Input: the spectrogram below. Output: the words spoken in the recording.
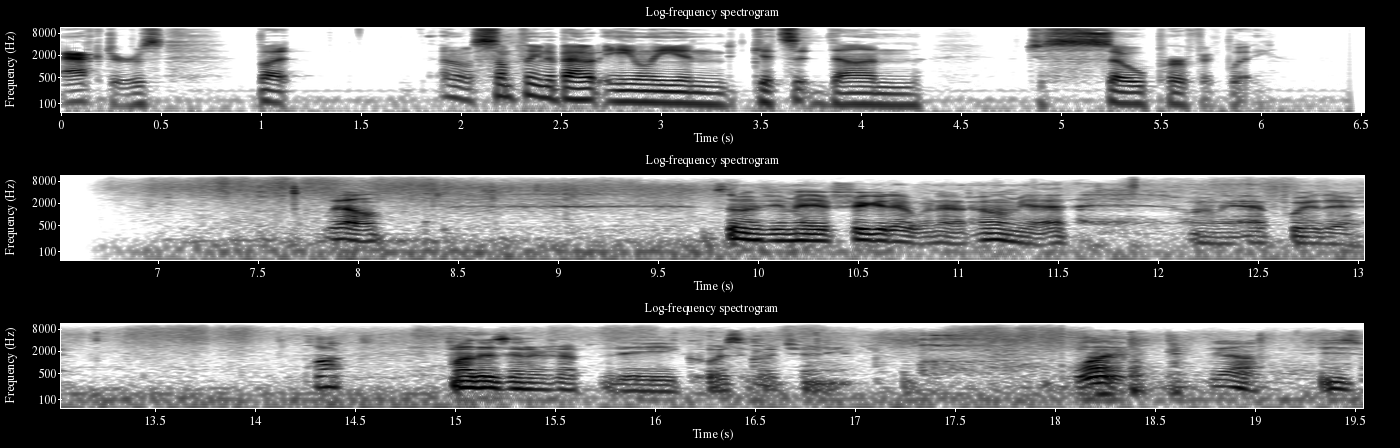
actors, but I don't know, something about Alien gets it done just so perfectly. Well, some of you may have figured out we're not home yet. We're only halfway there. What? Mother's interrupted the course of our journey. Why? Yeah. She's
